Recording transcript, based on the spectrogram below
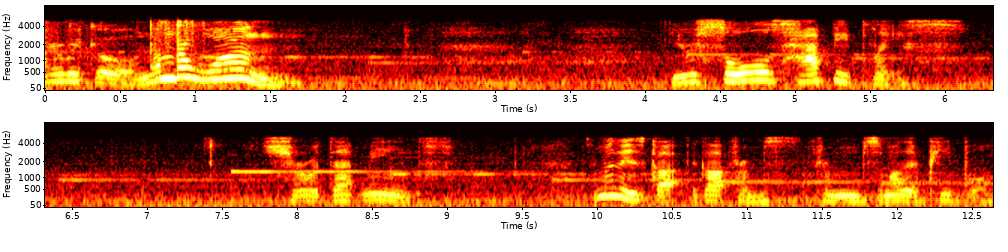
Here we go. Number one. Your soul's happy place. Not sure what that means. Some of these got got from from some other people.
